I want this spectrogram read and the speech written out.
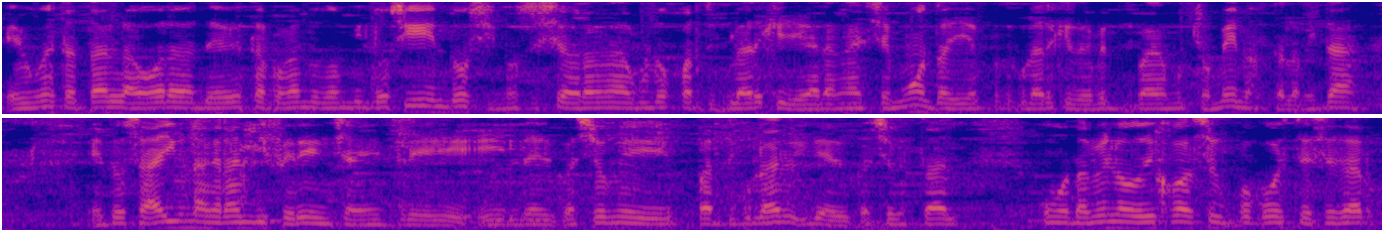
En un estatal ahora deben estar pagando 2.200 y no sé si habrán algunos particulares que llegarán a ese monto, hay particulares que de repente pagan mucho menos, hasta la mitad. Entonces hay una gran diferencia entre eh, la educación eh, particular y la educación estatal. Como también lo dijo hace un poco este César,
